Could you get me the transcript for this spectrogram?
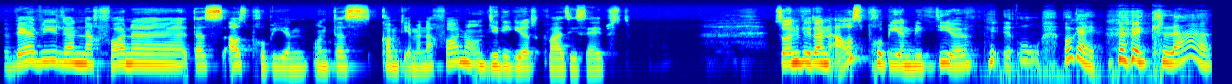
Wer will dann nach vorne das ausprobieren? Und das kommt jemand nach vorne und dirigiert quasi selbst. Sollen wir dann ausprobieren mit dir? Oh, okay, klar.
